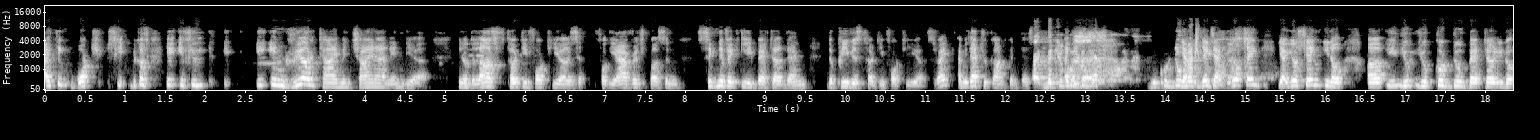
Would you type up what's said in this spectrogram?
I think what you see because if you in real time in China and India, you know the last 30, 40 years for the average person significantly better than the previous 30, 40 years, right? I mean that you can't contest. Right, but you could do you could do yeah, much exactly. You're saying, yeah, you're saying, you know, uh, you you could do better. You know,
